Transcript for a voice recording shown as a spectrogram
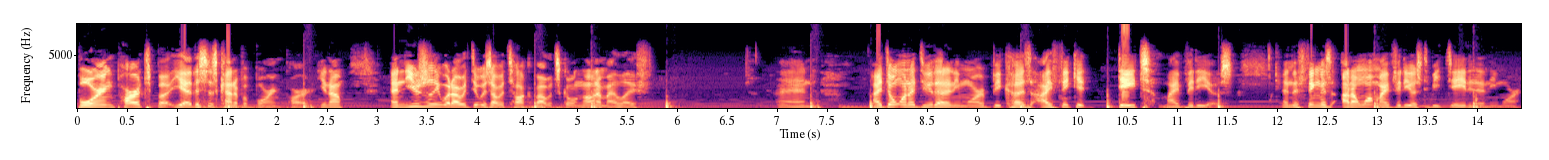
boring parts, but yeah, this is kind of a boring part, you know? And usually what I would do is I would talk about what's going on in my life. And I don't want to do that anymore because I think it dates my videos. And the thing is, I don't want my videos to be dated anymore.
